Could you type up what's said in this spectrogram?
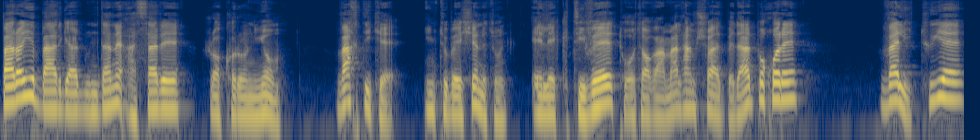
برای برگردوندن اثر راکرونیوم وقتی که اینتوبیشنتون الکتیوه تو اتاق عمل هم شاید به درد بخوره ولی توی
